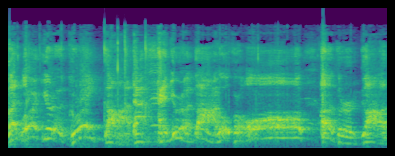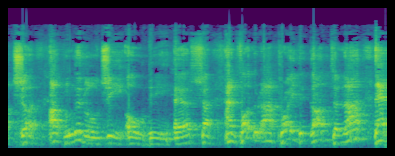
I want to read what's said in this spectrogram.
but Lord, you're a great God, and you're a God over all other gods of little g o d s. And Father, I pray that God tonight that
